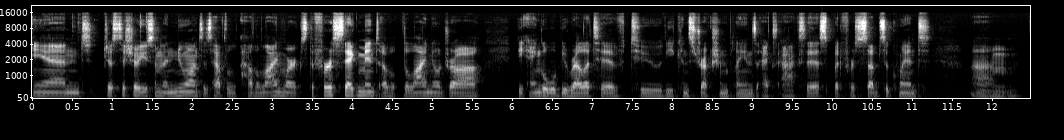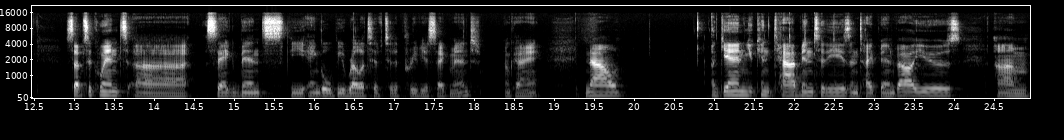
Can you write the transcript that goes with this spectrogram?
And just to show you some of the nuances how the, how the line works, the first segment of the line you'll draw, the angle will be relative to the construction plane's x-axis, but for subsequent um, subsequent uh, segments, the angle will be relative to the previous segment, okay? Now, again, you can tab into these and type in values. Um,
